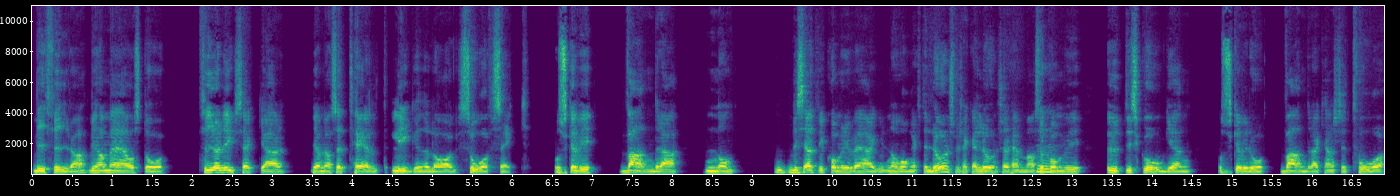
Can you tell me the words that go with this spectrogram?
vi fyra. Vi har med oss då fyra ryggsäckar, vi har med oss ett tält, liggunderlag, sovsäck. Och så ska vi vandra någon, vi säger att vi kommer iväg någon gång efter lunch, vi käkar lunch här hemma. Så Mm. kommer vi ut i skogen och så ska vi då vandra kanske två,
